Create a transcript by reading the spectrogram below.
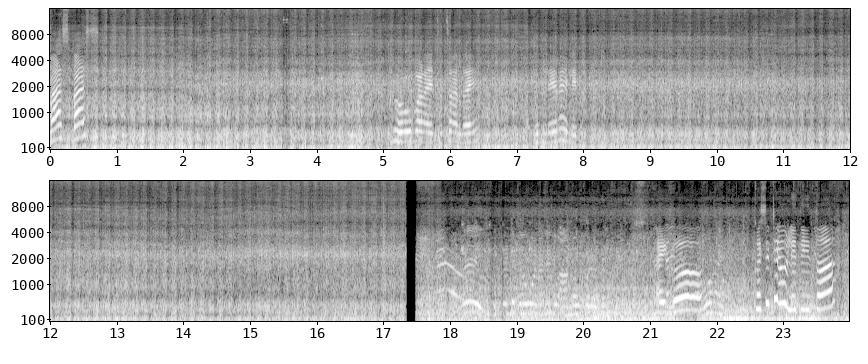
बस बस. गहू बळायचं चालू आहे. अजून लय राहिले. ऐ ग कशी ठेवली ती इथं?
